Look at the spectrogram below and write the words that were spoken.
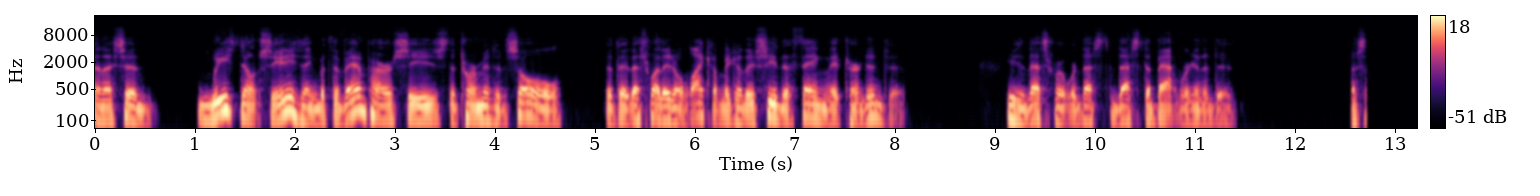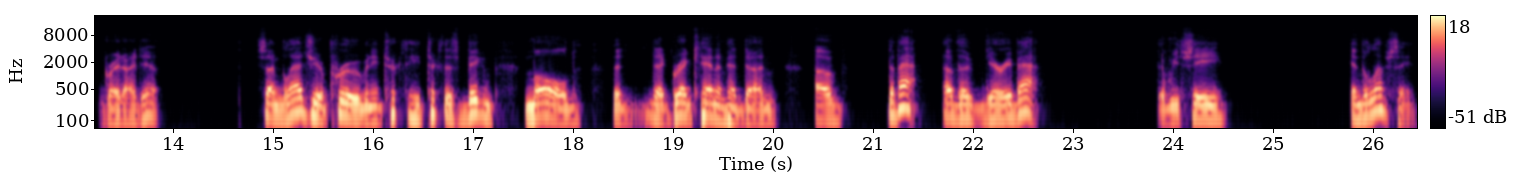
And I said, we don't see anything, but the vampire sees the tormented soul. That they, that's why they don't like them because they see the thing they've turned into. He said, "That's what we're. That's that's the bat we're going to do." That's a great idea. So I'm glad you approve. And he took he took this big mold that that Greg Cannom had done of the bat of the Gary bat that we see in the love scene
